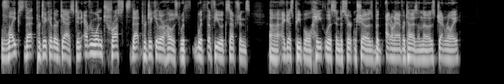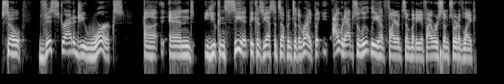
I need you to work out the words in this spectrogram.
likes that particular guest and everyone trusts that particular host with, with a few exceptions. Uh, I guess people hate listen to certain shows, but I don't advertise on those generally. So this strategy works. Uh, and you can see it because yes, it's up and to the right. But I would absolutely have fired somebody if I were some sort of like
